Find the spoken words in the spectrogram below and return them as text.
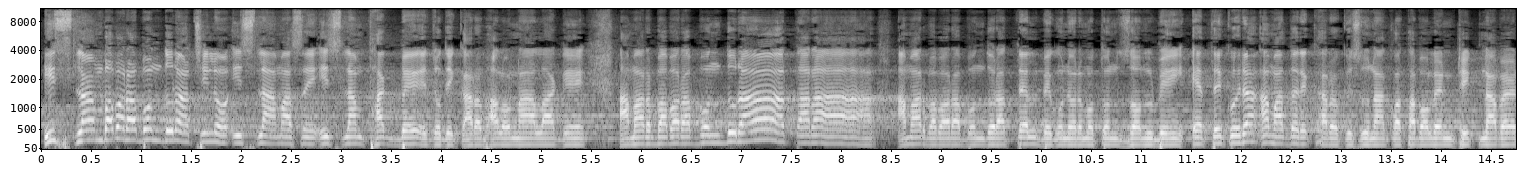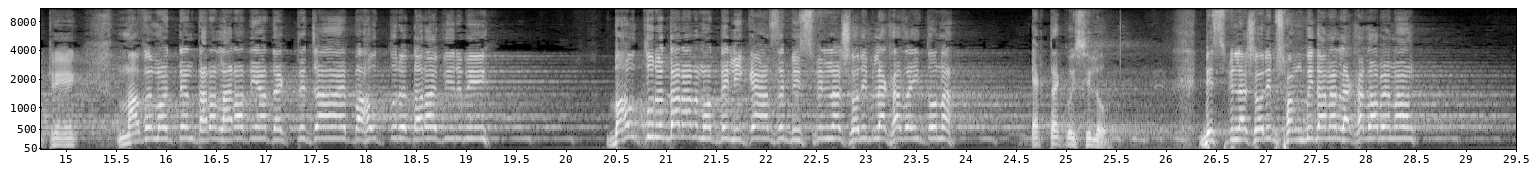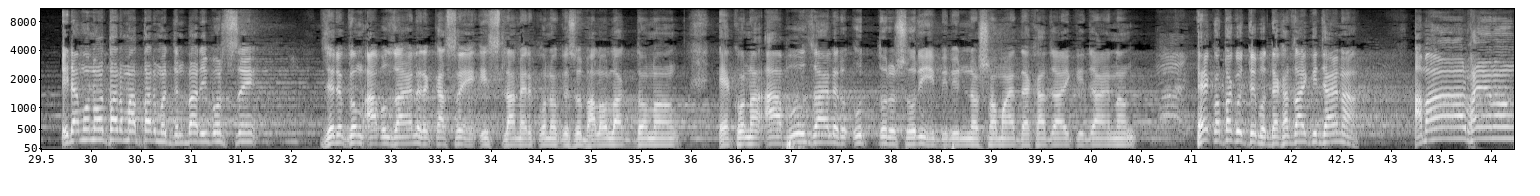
ইসলাম বাবারা, বন্ধুরা ছিল, ইসলাম আছে, ইসলাম থাকবে যদি কারও ভালো না লাগে। আমার বাবারা, বন্ধুরা, তারা, আমার বাবারা, বন্ধুরা, তেল বেগুনের মতন জ্বলবে। এতে কইরা আমাদের কারও কিছু না কথা বলেন, ঠিক না ভাই, ঠিক? মাঝে মধ্যে তারা লারা দিয়া দেখতে যায়, বাহুত্তরে দ্বারা ফিরবি। বাহুত্তর দ্বারার মধ্যে লিখা আছে বিসমিল্লা শরীফ লেখা যাইতো না। একটা কইছিল বিসমিল্লা শরীফ সংবিধানে লেখা যাবে না। এটা মনে তার মাথার মধ্যে বাড়ি পড়ছে। যেরকম আবু জাহেলের কাছে ইসলামের কোনো কিছু ভালো লাগতো না। এখন আবু জাহেলের উত্তর শরীফ বিভিন্ন সময় দেখা যায় কি যায় না। এ কথা কইতে দেখা যায় কি যায় না? আমার ভাইয়েরা,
